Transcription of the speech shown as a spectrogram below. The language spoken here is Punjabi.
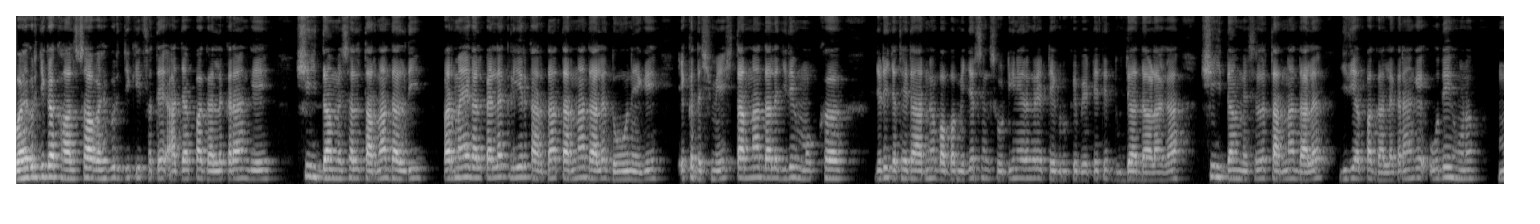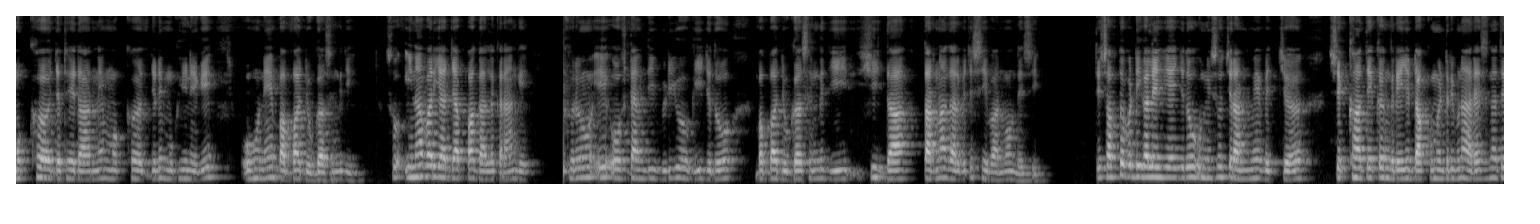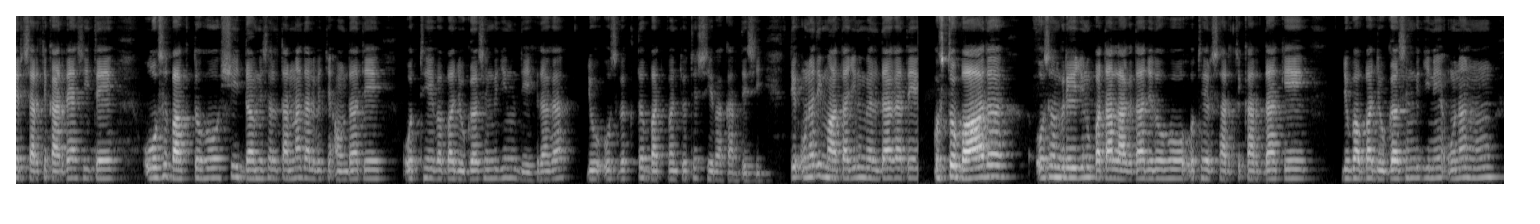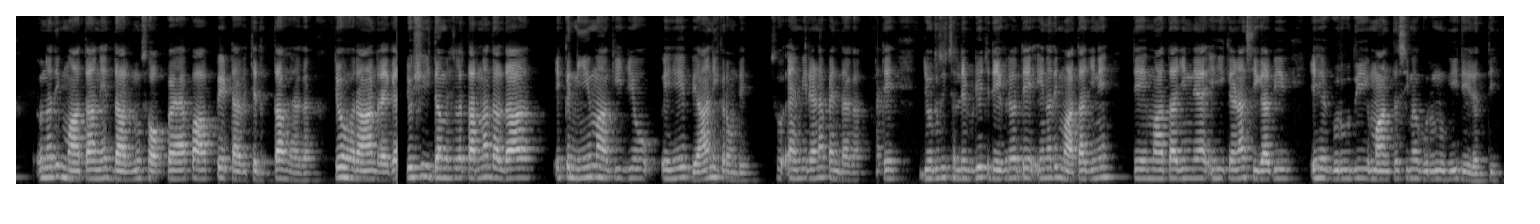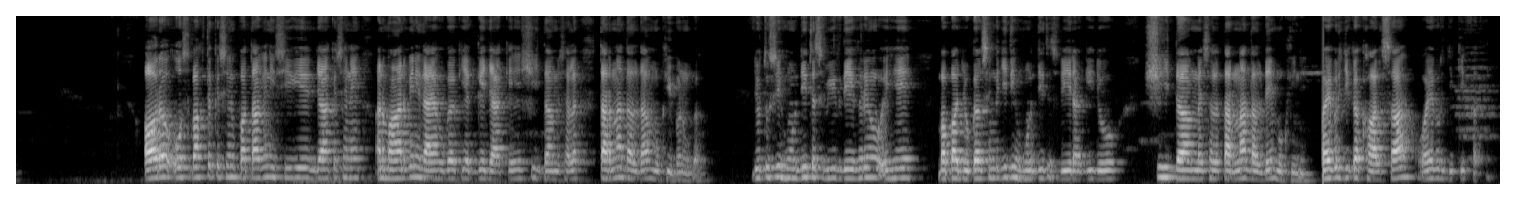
ਵਾਹਿਗੁਰੂ ਜੀ ਕਾ ਖਾਲਸਾ, ਵਾਹਿਗੁਰੂ ਜੀ ਕੀ ਫਤਿਹ। ਅੱਜ ਆਪਾਂ ਗੱਲ ਕਰਾਂਗੇ ਸ਼ਹੀਦਾਂ ਮਿਸਲ ਤਰਨਾ ਦਲ ਦੀ। ਪਰ ਮੈਂ ਇਹ ਗੱਲ ਪਹਿਲਾਂ ਕਲੀਅਰ ਕਰਦਾ ਤਰਨਾ ਦਲ ਦੋ ਨੇਗੇ। ਇੱਕ ਦਸ਼ਮੇਸ਼ ਤਰਨਾ ਦਲ ਜਿਹਦੇ ਮੁੱਖ ਜਿਹੜੇ ਜਥੇਦਾਰ ਨੇ ਉਹ ਬਾਬਾ ਮੇਜਰ ਸਿੰਘ ਸੋਢੀ ਨੇ ਰੰਗਰੇਟੇ ਗੁਰੂ ਕੇ ਬੇਟੇ ਤੇ ਦੂਜਾ ਦਲ ਹੈਗਾ, ਸ਼ਹੀਦਾਂ ਮਿਸਲ ਤਰਨਾ ਦਲ ਜਿਹਦੀ ਆਪਾਂ ਗੱਲ ਕਰਾਂਗੇ। ਉਹਦੇ ਹੁਣ ਮੁੱਖ ਜਥੇਦਾਰ ਨੇ, ਮੁੱਖ ਜਿਹੜੇ ਮੁਖੀ ਨੇਗੇ, ਉਹ ਨੇ ਬਾਬਾ ਜੋਗਾ ਸਿੰਘ ਜੀ। ਸੋ ਇਹਨਾਂ ਬਾਰੇ ਅੱਜ ਆਪਾਂ ਗੱਲ ਕਰਾਂਗੇ। ਫਿਰ ਇਹ ਉਸ ਟਾਈਮ ਦੀ ਵੀਡੀਓ ਹੋ ਗਈ ਜਦੋਂ ਬਾਬਾ ਜੋਗਾ ਸਿੰਘ ਜੀ ਸ਼ਹੀਦਾ ਤਰਨਾ ਦਲ ਵਿੱਚ ਸੇਵਾ ਨਿਭਾਉਂਦੇ ਸੀ। ਤੇ ਸਭ ਤੋਂ ਵੱਡੀ ਗੱਲ ਇਹ ਹੈ ਜਦੋਂ 1994 ਵਿੱਚ ਸਿੱਖਾਂ ਤੇ ਇੱਕ ਅੰਗਰੇਜ਼ ਡਾਕੂਮੈਂਟਰੀ ਬਣਾ ਰਿਹਾ ਸੀ ਨਾ ਤੇ ਰਿਸਰਚ ਕਰ ਰਿਹਾ ਸੀ ਤੇ ਉਸ ਵਕਤ ਉਹ ਸ਼ਹੀਦਾਂ ਮਿਸਲ ਤਰਨਾ ਦਲ ਵਿੱਚ ਆਉਂਦਾ ਤੇ ਉੱਥੇ ਬਾਬਾ ਜੋਗਾ ਸਿੰਘ ਜੀ ਨੂੰ ਦੇਖਦਾਗਾ ਜੋ ਉਸ ਵਕਤ ਬਚਪਨ 'ਚ ਉੱਥੇ ਸੇਵਾ ਕਰਦੇ ਸੀ। ਤੇ ਉਹਨਾਂ ਦੀ ਮਾਤਾ ਜੀ ਨੂੰ ਮਿਲਦਾਗਾ ਤੇ ਉਸ ਤੋਂ ਬਾਅਦ ਉਸ ਅੰਗਰੇਜ਼ ਨੂੰ ਪਤਾ ਲੱਗਦਾ ਜਦੋਂ ਉਹ ਉੱਥੇ ਰਿਸਰਚ ਕਰਦਾ ਕਿ ਜੋ ਬਾਬਾ ਜੋਗਾ ਸਿੰਘ ਜੀ ਨੇ ਉਹਨਾਂ ਨੂੰ, ਉਹਨਾਂ ਦੀ ਮਾਤਾ ਨੇ ਦਲ ਨੂੰ ਸੌਂਪਿਆ ਹੈ, ਭਾਵ ਭੇਟਾ ਵਿੱਚ ਦਿੱਤਾ ਹੋਇਆ ਹੈਗਾ, ਤੇ ਉਹ ਹੈਰਾਨ ਰਹਿ ਗਿਆ ਜੋ ਸ਼ਹੀਦਾਂ ਮਿਸਲ ਤਰਨਾ ਦਲ ਦਾ ਇੱਕ ਨਿਯਮ ਆ ਕਿ ਜੋ ਇਹ ਵਿਆਹ ਨਹੀਂ ਕਰਾਉਂਦੇ, ਸੋ ਐਵੇਂ ਹੀ ਰਹਿਣਾ ਪੈਂਦਾ ਹੈਗਾ। ਤੇ ਜੋ ਤੁਸੀਂ ਥੱਲੇ ਵੀਡੀਓ 'ਚ ਦੇਖ ਰਹੇ ਹੋ ਤੇ ਇਹਨਾਂ ਦੀ ਮਾਤਾ ਜੀ ਨੇ, ਤੇ ਮਾਤਾ ਜੀ ਨੇ ਇਹੀ ਕਹਿਣਾ ਸੀਗਾ ਵੀ ਇਹ ਗੁਰੂ ਦੀ ਇਮਾਨਤ ਸੀ, ਮੈਂ ਗੁਰੂ ਨੂੰ ਹੀ ਦੇ ਦਿੱਤੀ। ਔਰ ਉਸ ਵਕਤ ਕਿਸੇ ਨੂੰ ਪਤਾ ਵੀ ਨਹੀਂ ਸੀ ਜਾਂ ਕਿਸੇ ਨੇ ਅਨੁਮਾਨ ਵੀ ਨਹੀਂ ਲਾਇਆ ਹੋਊਗਾ ਕਿ ਅੱਗੇ ਜਾ ਕੇ ਇਹ ਸ਼ਹੀਦਾਂ ਮਿਸਲ ਤਰਨਾ ਦਲ ਦਾ ਮੁਖੀ ਬਣੂਗਾ। ਜੋ ਤੁਸੀਂ ਹੁਣ ਦੀ ਤਸਵੀਰ ਦੇਖ ਰਹੇ ਹੋ, ਇਹ ਬਾਬਾ ਜੋਗਾ ਸਿੰਘ ਜੀ ਦੀ ਹੁਣ ਦੀ ਤਸਵੀਰ ਆ ਗਈ, ਜੋ ਸ਼ਹੀਦਾਂ ਮਿਸਲ ਤਰਨਾ ਦਲ ਦੇ ਮੁਖੀ ਨੇ। ਵਾਹਿਗੁਰੂ ਜੀ ਕਾ ਖਾਲਸਾ, ਵਾਹਿਗੁਰੂ ਜੀ ਕੀ ਫਤਿਹ।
